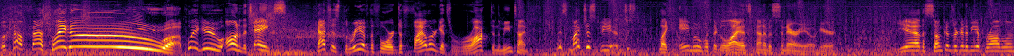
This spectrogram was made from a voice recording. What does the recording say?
Look how fast Plague-Oo! Uh, Plague-Oo on the tanks. Catches three of the four. Defiler gets rocked in the meantime. This might just be a, just like a move with the Goliaths kind of a scenario here. Yeah, the Sunkens are going to be a problem.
